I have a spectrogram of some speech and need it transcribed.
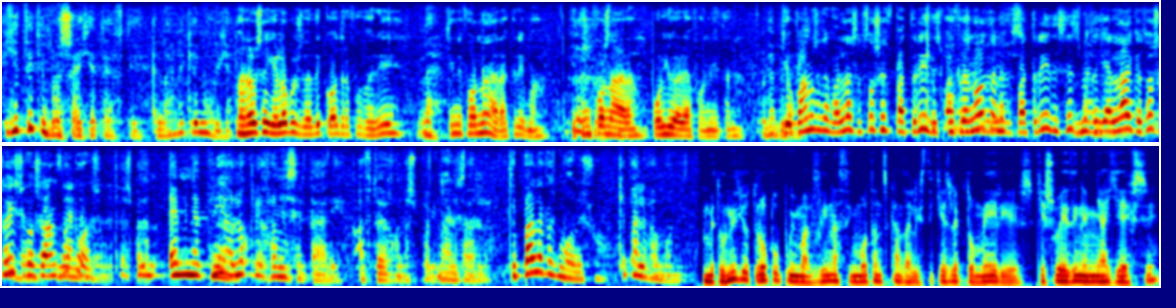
Γιατί την προσέχετε αυτή, ενώ είναι καινούργια. Μανώλης Αγγελόπουλος, δηλαδή κόντρα φοβερή. Ναι. Και είναι η φωνάρα, κρίμα. Ήταν ευχαριστώ. φωνάρα. Πολύ ωραία φωνή ήταν. Δεν Και ο πειράζει. Πάνος Γαβαλάς, αυτός ο ευπατρίδης Και ο που Πάνος φαινόταν Γαβαλάς. ευπατρίδης έτσι Ναι, με το ναι. γυαλάκι, τόσο Ναι, ναι, ήσυχος ναι, ναι, άνθρωπος. ναι, ναι. Τέλος πάντων, έμεινα τρία ολόκληρα χρόνια σιρτάρι. Αυτό έχω να σου πω για αυτό το άλλο. Και πάλευες μόνη σου. Και πάλευα μόνη. Με τον ίδιο τρόπο που η Μαλβίνα θυμόταν σκανδαλιστικές λεπτομέρειες και σου έδινε μια γεύση,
